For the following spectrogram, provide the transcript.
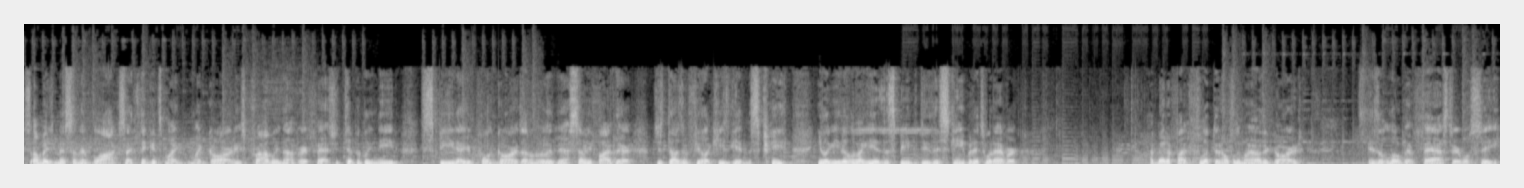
Somebody's missing their blocks. I think it's my, my guard. He's probably not very fast. You typically need speed at your pulling guards. I don't really, yeah, 75 there. Just doesn't feel like he's getting the speed. You look, he doesn't look like he has the speed to do this scheme, but it's whatever. I bet if I flipped it, hopefully my other guard is a little bit faster. We'll see.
